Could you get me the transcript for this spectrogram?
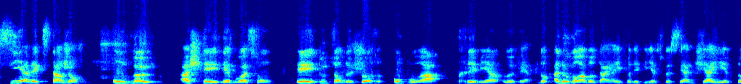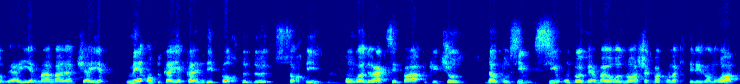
Si avec cet argent, on veut acheter des boissons et toutes sortes de choses, on pourra très bien le faire. Donc, à nouveau, Rabotai, hein, il faut définir ce que c'est Anchiaïr, Toveahir, Mahamad Anchiaïr. Mais en tout cas, il y a quand même des portes de sortie. On voit de là que ce n'est pas quelque chose d'impossible si on peut faire. Malheureusement, à chaque fois qu'on a quitté les endroits,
